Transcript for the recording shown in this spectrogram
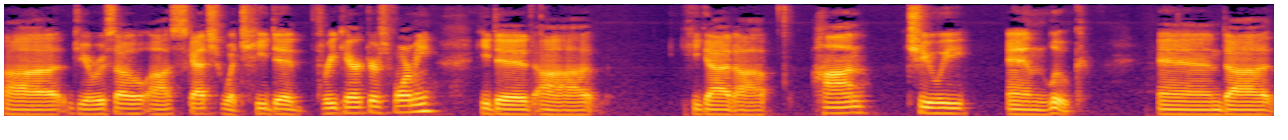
Uh, Giarrusso uh, sketch, which he did three characters for me. He did. Uh, he got uh, Han, Chewie, and Luke, and uh,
